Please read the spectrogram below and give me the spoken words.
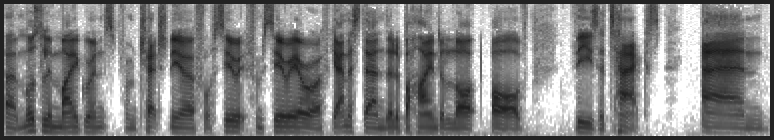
uh, Muslim migrants from Chechnya, for from Syria or Afghanistan, that are behind a lot of these attacks and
